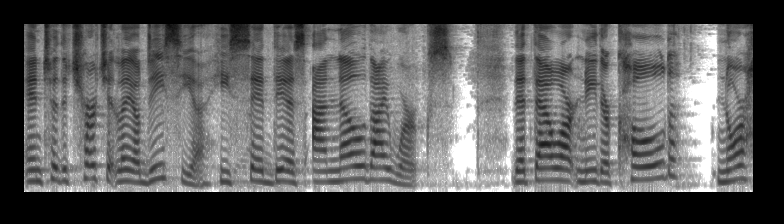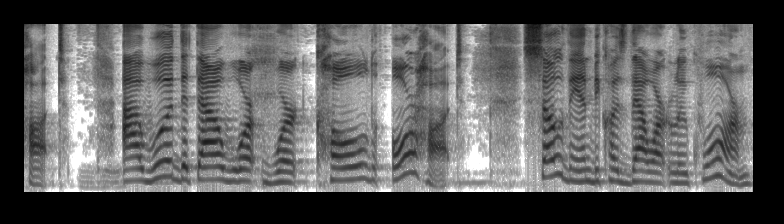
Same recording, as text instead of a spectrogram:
And to the church at Laodicea, he said this I know thy works, that thou art neither cold nor hot. I would that thou wert, wert cold or hot. So then, because thou art lukewarm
